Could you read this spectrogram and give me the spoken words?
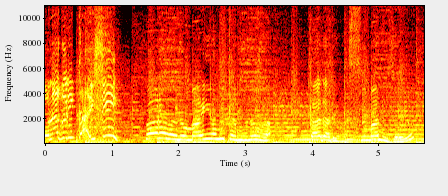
横殴り開始。わらわの舞を見た者はただでは済まぬぞよ。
